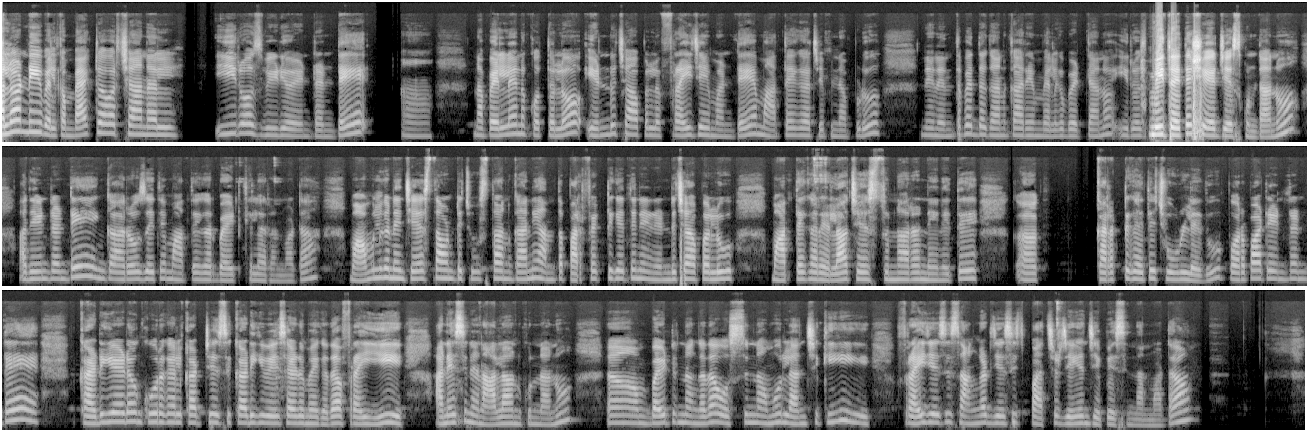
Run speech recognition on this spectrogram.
Hello అండి. Welcome back to our channel. ఈరోజు video ఏంటంటే నా పెళ్ళైన కొత్తలో ఎండు చేపలు ఫ్రై చేయమంటే మా అత్తయ్య గారు చెప్పినప్పుడు నేను ఎంత పెద్ద ఘనకార్యం వెలగబెట్టానో ఈరోజు మీతో అయితే షేర్ చేసుకుంటాను. అదేంటంటే ఇంకా ఆ రోజైతే మా అత్తయ్య గారు బయటికెళ్ళారనమాట. మామూలుగా నేను చేస్తా ఉంటే చూస్తాను కానీ అంత పర్ఫెక్ట్‌గా అయితే నేను ఎండు చేపలు మా అత్తయ్య గారు ఎలా చేస్తున్నారని నేనైతే కరెక్ట్‌గా అయితే చూడలేదు. పొరపాటు ఏంటంటే కడిగేయడం, కూరగాయలు కట్ చేసి కడిగి వేసేయడమే కదా ఫ్రై అనేసి నేను అలా అనుకున్నాను. బయట ఉన్నాం కదా వస్తున్నాము లంచ్‌కి ఫ్రై చేసి, సంగటి చేసి, పచ్చడి చేయని చెప్పేసింది అనమాట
